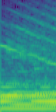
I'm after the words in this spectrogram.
Yeah.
